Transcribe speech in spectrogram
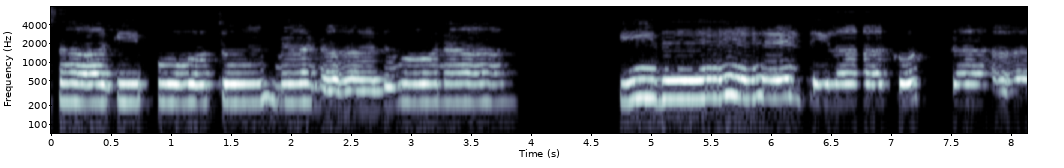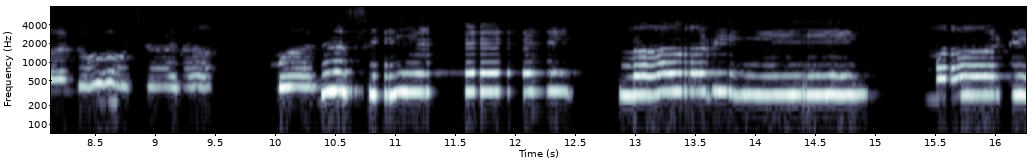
సాగిపోతున్న నాలోనా ఇదేటిలా కొత్త ఆలోచన మనసే నాది మాటే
